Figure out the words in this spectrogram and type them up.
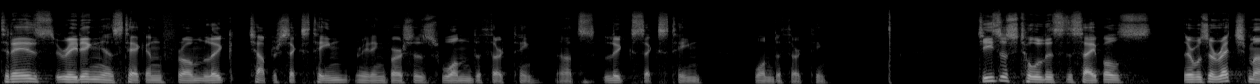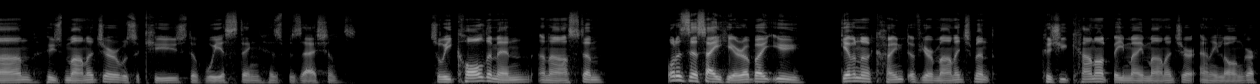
Today's reading is taken from Luke chapter 16, reading verses 1 to 13. That's Luke 16, 1 to 13. Jesus told his disciples, There was a rich man whose manager was accused of wasting his possessions. So he called him in and asked him, What is this I hear about you? Give an account of your management, because you cannot be my manager any longer.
